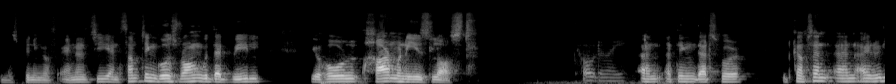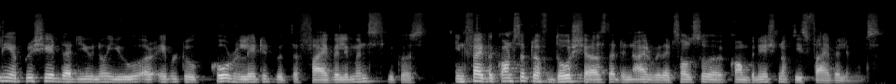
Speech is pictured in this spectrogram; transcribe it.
you know, spinning of energy and something goes wrong with that wheel, your whole harmony is lost. Totally. And I think that's where it comes in. And I really appreciate that, you know, you are able to correlate it with the five elements because in fact, the concept of doshas that in Ayurveda, it's also a combination of these five elements.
